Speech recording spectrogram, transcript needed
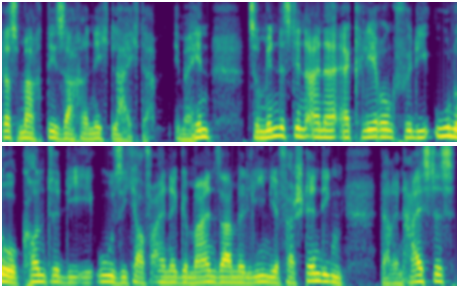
Das macht die Sache nicht leichter. Immerhin, zumindest in einer Erklärung für die UNO konnte die EU sich auf eine gemeinsame Linie verständigen. Darin heißt es,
